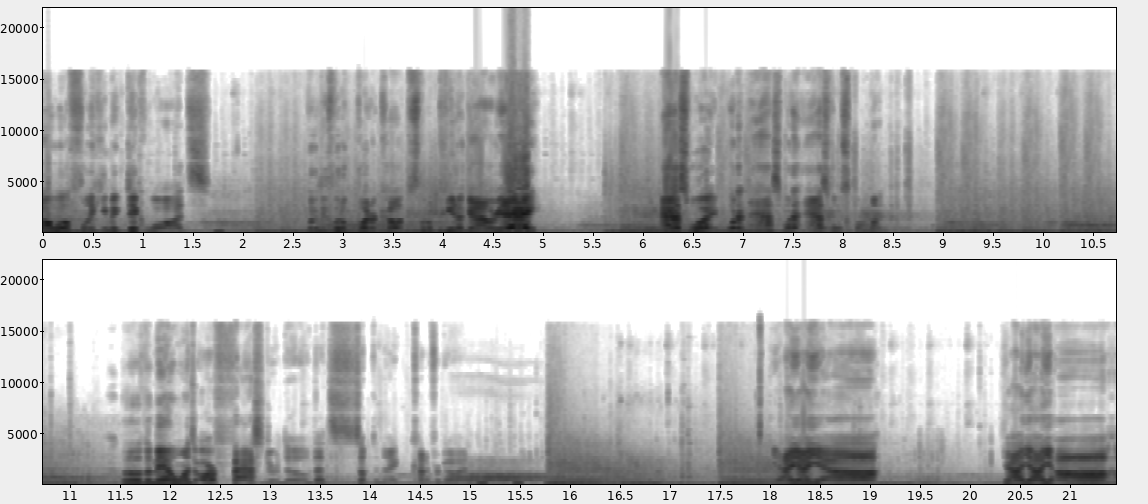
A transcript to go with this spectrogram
Oh, well, Flanky McDickwads. Look at these little buttercups, little peanut gallery. Hey! Asswipe! What an ass, what an asshole spawn. Oh, the male ones are faster, though. That's something I kind of forgot. Yeah, yeah, yeah. Yeah, yeah, yeah.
